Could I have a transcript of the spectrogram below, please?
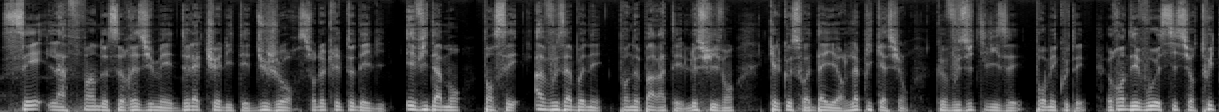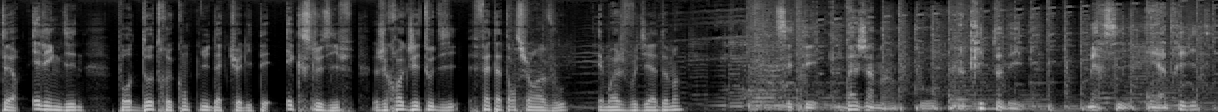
C'est la fin de ce résumé de l'actualité du jour sur le Crypto Daily. Évidemment, pensez à vous abonner pour ne pas rater le suivant, quelle que soit d'ailleurs l'application que vous utilisez pour m'écouter. Rendez-vous aussi sur Twitter et LinkedIn pour d'autres contenus d'actualité exclusifs. Je crois que j'ai tout dit, faites attention à vous et moi, je vous dis à demain. C'était Benjamin pour le Crypto Daily. Merci et à très vite.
